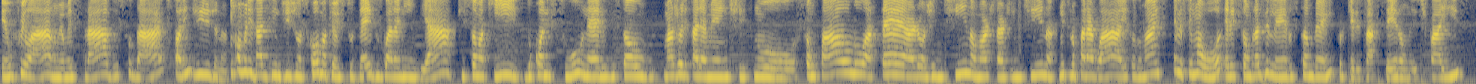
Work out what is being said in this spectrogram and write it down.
eu fui lá no meu mestrado estudar história indígena. Em comunidades indígenas como a que eu estudei, dos Guarani Imbiá, que são aqui do Cone Sul, né? Eles estão majoritariamente no São Paulo até a Argentina, o norte da Argentina, muito no Paraguai e tudo mais. Eles têm uma outra, eles são brasileiros também, porque eles nasceram neste país,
